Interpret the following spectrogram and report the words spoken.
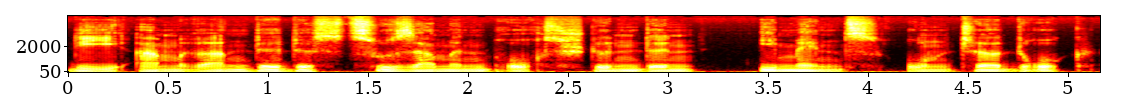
die am Rande des Zusammenbruchs stünden, immens unter Druck.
